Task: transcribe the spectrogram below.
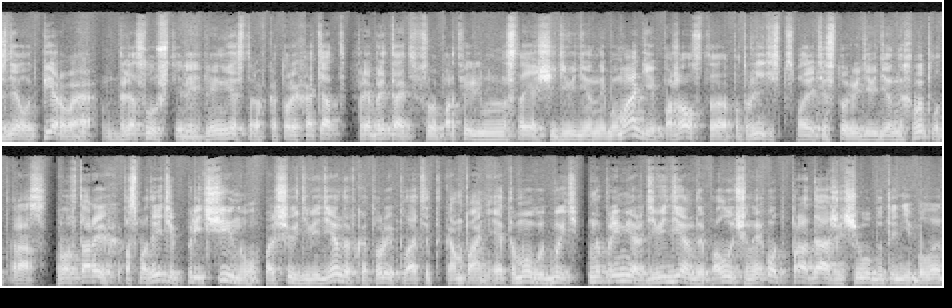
сделать. Первое, для слушателей, для инвесторов, которые хотят приобретать в свой портфель настоящие дивидендные бумаги, пожалуйста, потрудитесь посмотреть историю дивидендных выплат. Раз. Во-вторых, посмотрите причину больших дивидендов, которые платит компания. Это могут быть, например, дивиденды, полученные от продажи чего бы то ни было,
